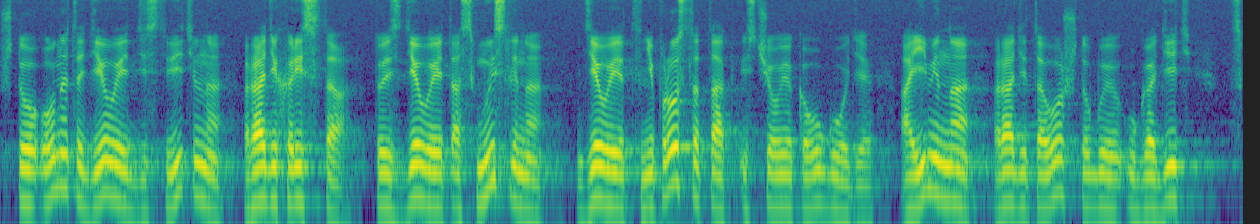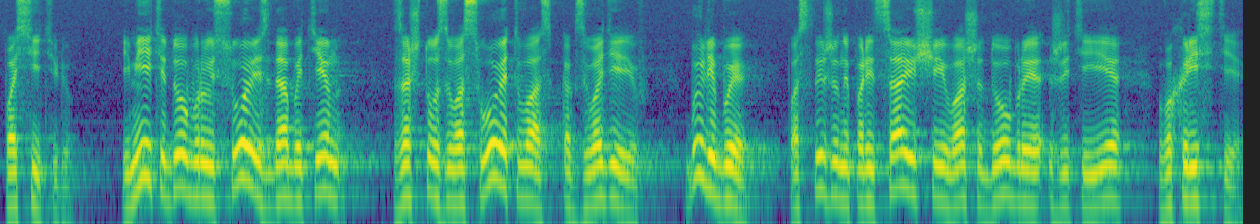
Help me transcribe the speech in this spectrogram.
что он это делает действительно ради Христа. То есть делает осмысленно, делает не просто так из человека угодия, а именно ради того, чтобы угодить Спасителю. Имейте добрую совесть, дабы тем, за что злословят вас, как злодеев, были бы постыжены порицающие ваше доброе житие во Христе.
